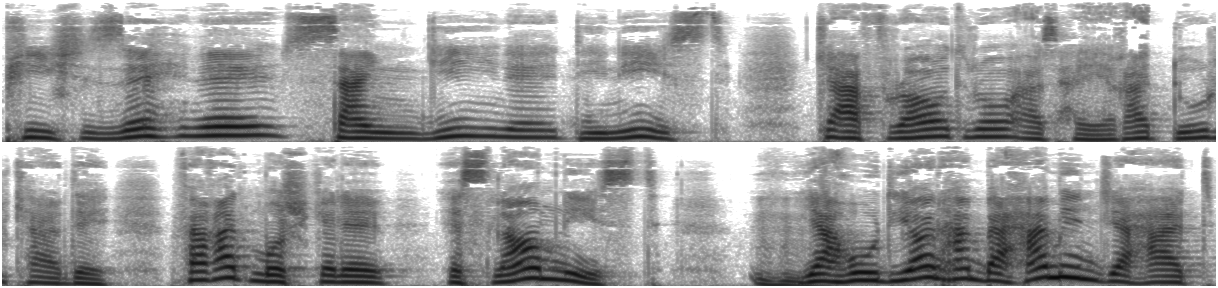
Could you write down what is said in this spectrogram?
پیش ذهن سنگین دینی است که افراد رو از حقیقت دور کرده. فقط مشکل اسلام نیست. یهودیان هم به همین جهت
